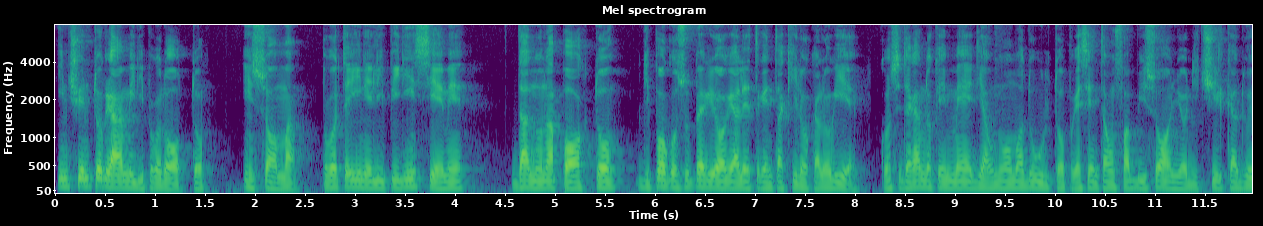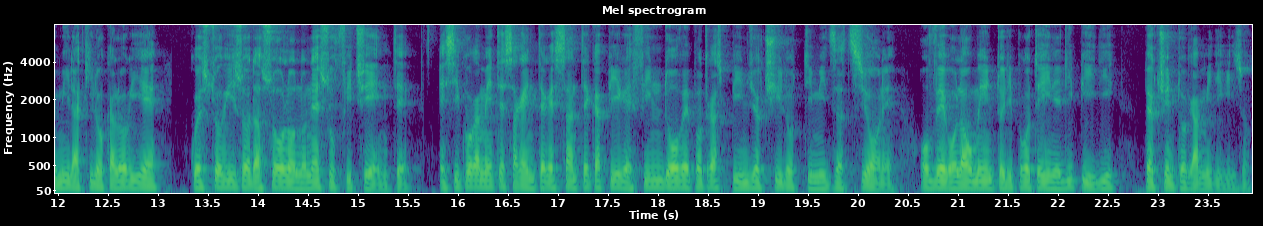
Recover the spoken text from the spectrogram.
in 100 g di prodotto. Insomma, proteine e lipidi insieme danno un apporto di poco superiore alle 30 kcal. Considerando che in media un uomo adulto presenta un fabbisogno di circa 2000 kcal, questo riso da solo non è sufficiente e sicuramente sarà interessante capire fin dove potrà spingerci l'ottimizzazione, ovvero l'aumento di proteine e lipidi per 100 g di riso.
